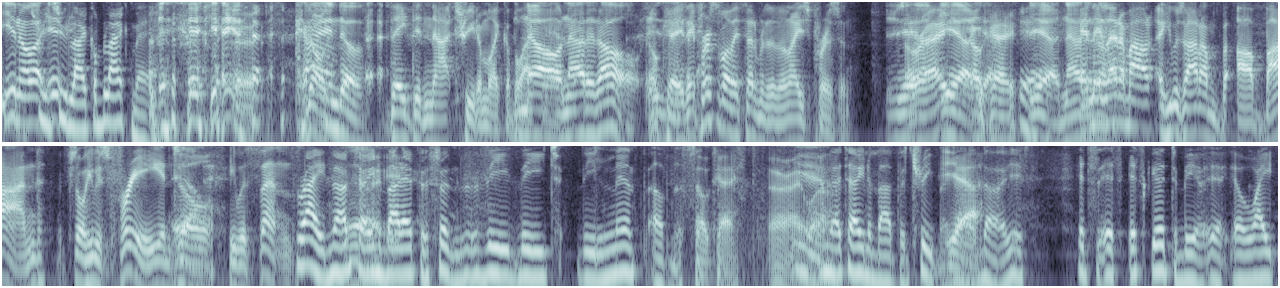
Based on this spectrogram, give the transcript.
you know, Treat it- you like a black man. kind No, of. They did not treat him like a black No, man. No, not at all. Okay. They first of all they sent him to the nice prison. Yeah, all right. yeah, yeah. Okay. Yeah, not and they all. let him out. He was out on uh, bond, so he was free until Yeah. he was sentenced. right. No, I'm Yeah. talking about at the sentence, the the the length of the sentence. Okay. All right. I'm not talking about the treatment. No, Yeah. No, it, it's it's it's good to be a, a white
